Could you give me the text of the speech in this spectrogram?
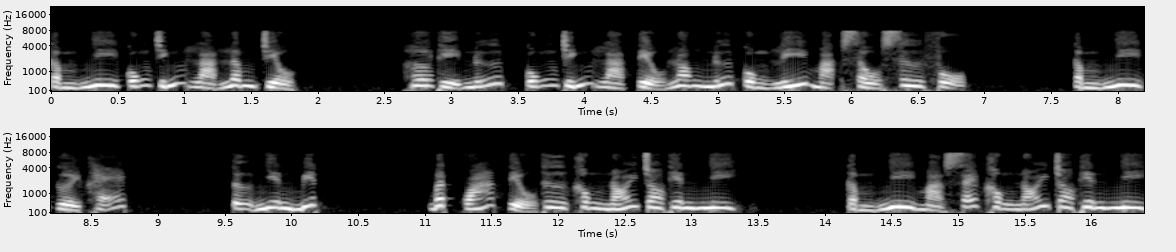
Cầm nhi cũng chính là Lâm Triều. Hơ thị nữ cũng chính là tiểu long nữ cùng Lý Mạc Sầu sư phụ. Cầm nhi cười khẽ. Tự nhiên biết. Bất quá tiểu thư không nói cho thiên nhi. Cầm nhi mà sẽ không nói cho thiên nhi.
